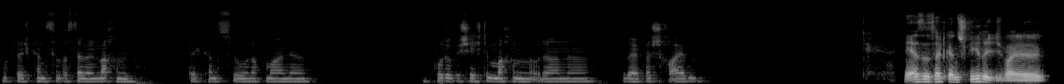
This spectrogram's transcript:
Und vielleicht kannst du was damit machen. Vielleicht kannst du nochmal eine, eine Fotogeschichte machen oder, eine, oder etwas schreiben. Ja, es ist halt ganz schwierig, weil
